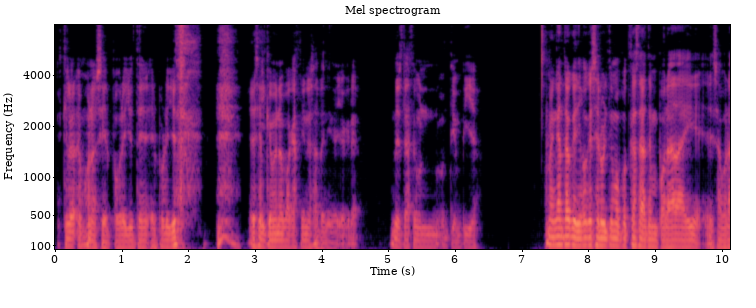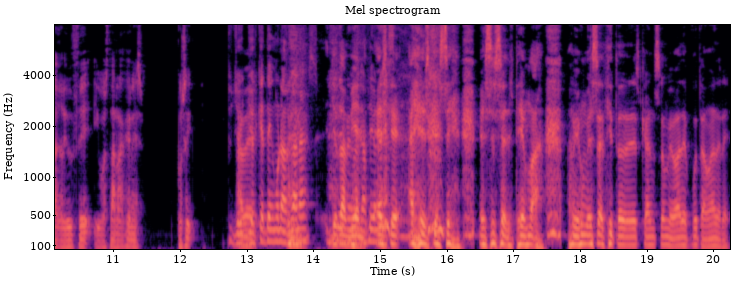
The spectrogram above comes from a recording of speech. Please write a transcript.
Es que, lo- bueno, sí, el pobre Yute, el pobre Yute es el que menos vacaciones ha tenido, yo creo. Desde hace un, un tiempillo. Me ha encantado que digo que es el último podcast de la temporada y es sabor agridulce y vuestras reacciones. Pues sí. Pues Yo, es que tengo unas ganas. Yo de también. Es que, es que sí, ese es el tema. A mí un mesecito de descanso me va de puta madre.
